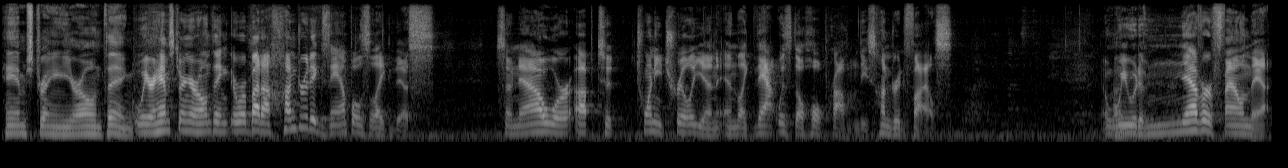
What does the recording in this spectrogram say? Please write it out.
hamstringing your own thing. We were hamstringing our own thing. There were about 100 examples like this. So now we're up to 20 trillion, and like that was the whole problem, these 100 files. And we would have never found that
